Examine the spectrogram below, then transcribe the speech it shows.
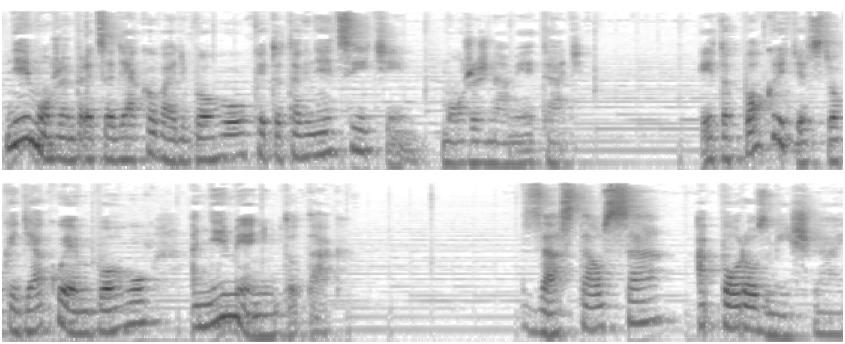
Nemôžem predsa ďakovať Bohu, keď to tak necítim, môžeš namietať. Je to pokrytectvo, keď ďakujem Bohu a nemienim to tak. Zastav sa a porozmýšľaj.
